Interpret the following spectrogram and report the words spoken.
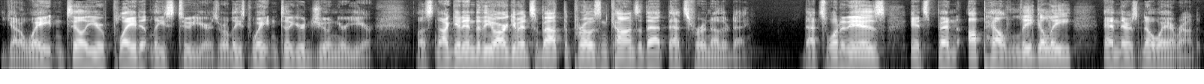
you got to wait until you've played at least two years, or at least wait until your junior year. Let's not get into the arguments about the pros and cons of that. That's for another day. That's what it is. It's been upheld legally, and there's no way around it.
